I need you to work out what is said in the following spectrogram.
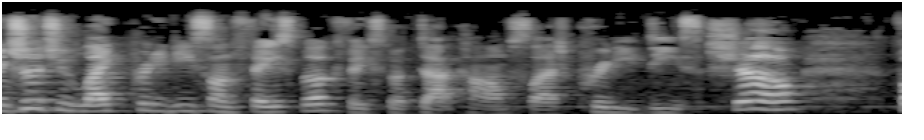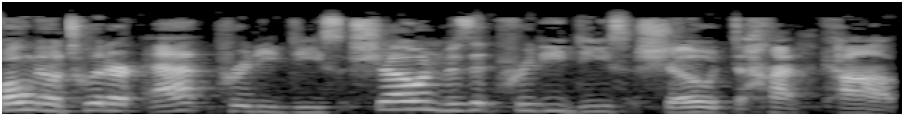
Make sure that you like Pretty Dece on Facebook, facebook.com slash Pretty Dece Show. Follow me on Twitter at Pretty Dece Show and visit prettydeceshow.com.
